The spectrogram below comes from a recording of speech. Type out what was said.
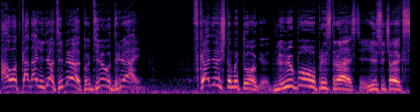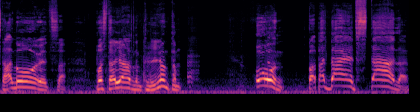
А вот когда едят тебя, то дело дрянь. В конечном итоге, для любого пристрастия, если человек становится постоянным клиентом, он попадает в стадо.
